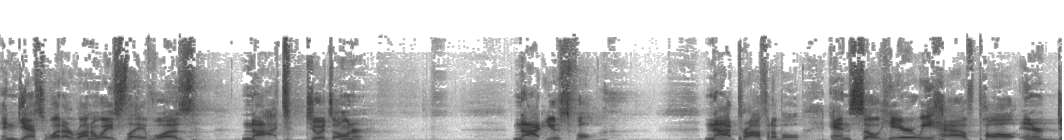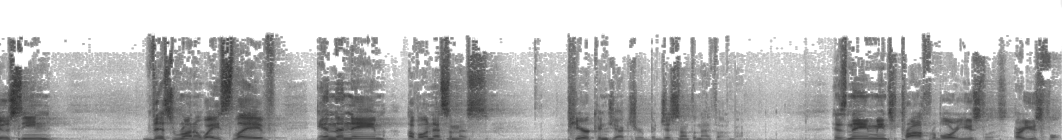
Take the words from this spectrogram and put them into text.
And guess what a runaway slave was not to its owner? Not useful, not profitable. And so here we have Paul introducing this runaway slave in the name of Onesimus. Pure conjecture, but just something I thought about. His name means profitable or useless or useful.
